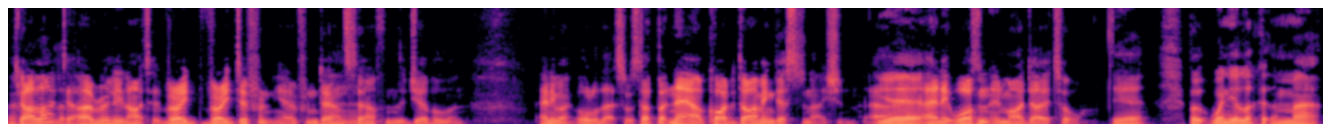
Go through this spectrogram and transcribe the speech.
I he liked it. loved I really liked it. Very, very different, you know, from Mm. down south and the Jebel and anyway, all of that sort of stuff. But now, quite a diving destination. Uh, Yeah. and it wasn't in my day at all. Yeah, but when you look at the map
